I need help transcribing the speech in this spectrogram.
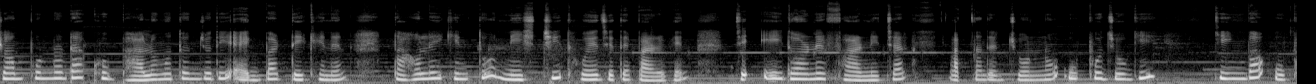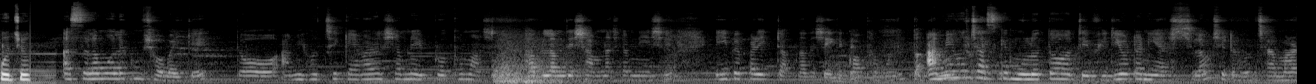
সম্পূর্ণটা খুব ভালো মতন যদি একবার দেখে নেন, তাহলেই কিন্তু নিশ্চিত হয়ে যেতে পারবেন যে এই ধরনের ফার্নিচার আপনাদের জন্য উপযোগী কিংবা উপযোগী আসসালামু আলাইকুম সবাইকে। তো আমি হচ্ছে ক্যামেরার সামনে এই প্রথম আসলাম। ভাবলাম যে সামনাসামনি এসে এই ব্যাপারে একটু আপনাদের সাথে কথা বলি। তো আমি হচ্ছে আজকে মূলত যে ভিডিওটা নিয়ে আসছিলাম সেটা হচ্ছে আমার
